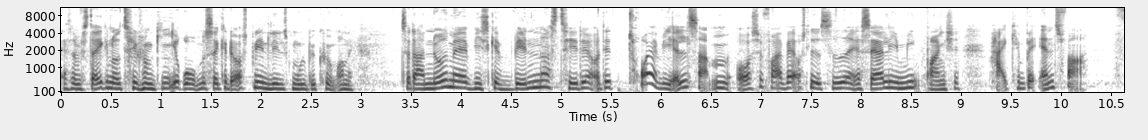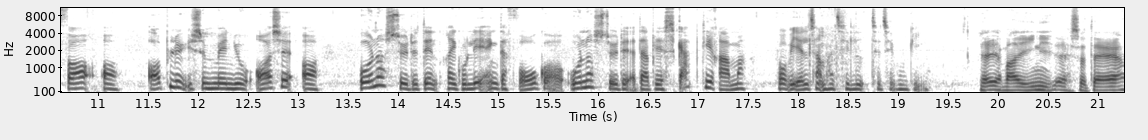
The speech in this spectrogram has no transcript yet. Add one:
altså hvis der ikke er noget teknologi i rummet, så kan det også blive en lille smule bekymrende. Så der er noget med, at vi skal vende os til det, og det tror jeg, vi alle sammen, også fra erhvervslivets side af, særligt i min branche, har et kæmpe ansvar for at oplyse, men jo også at understøtte den regulering, der foregår, og understøtte, at der bliver skabt de rammer, hvor vi alle sammen har tillid til teknologien. Ja, jeg er meget enig. Altså, der er,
